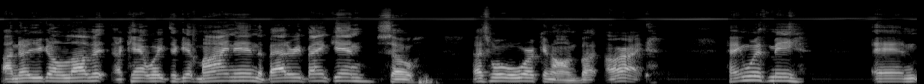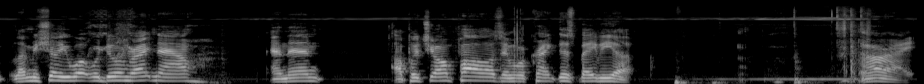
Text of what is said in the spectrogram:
I know you're going to love it. I can't wait to get mine in, the battery bank in. So, that's what we're working on. But, all right hang with me and let me show you what we're doing right now. And then I'll put you on pause and we'll crank this baby up. All right.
